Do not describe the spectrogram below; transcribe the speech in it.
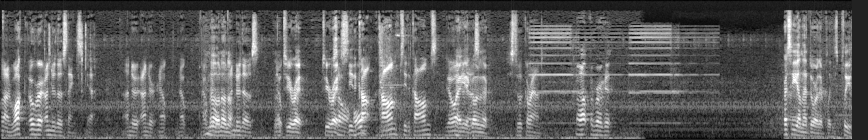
Hold on, walk over under those things. Yeah. Under, under. Nope, nope. nope. No, no, no. Under those. No, Nope. to your right. To your right. See the col- column? See the columns? Go right, under yeah, those. go in there. Just look around. Oh, I broke it. Press E on that door there, please. Please.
